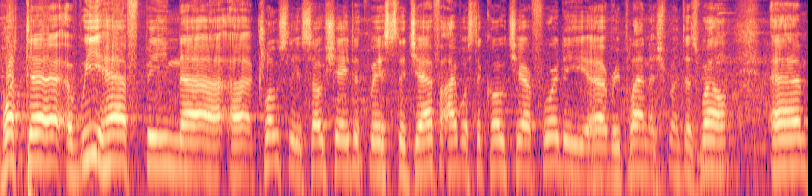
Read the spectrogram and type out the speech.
What uh, we have been uh, uh, closely associated with the GEF. I was the co-chair for the uh, replenishment as well. Um,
